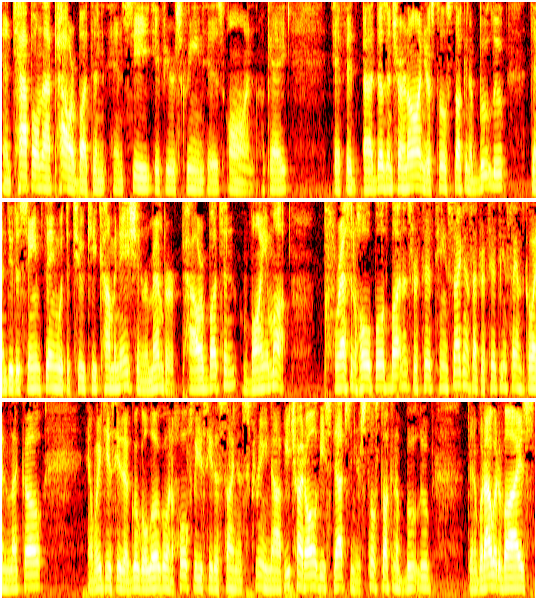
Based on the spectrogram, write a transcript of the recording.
and tap on that power button and see if your screen is on, okay? If it uh, doesn't turn on, you're still stuck in a boot loop, then do the same thing with the two key combination. Remember, power button, volume up. Press and hold both buttons for 15 seconds. After 15 seconds, go ahead and let go. And wait till you see the Google logo and hopefully you see the sign in screen. Now, if you tried all these steps and you're still stuck in a boot loop, then what I would advise,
